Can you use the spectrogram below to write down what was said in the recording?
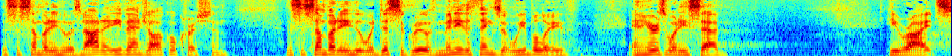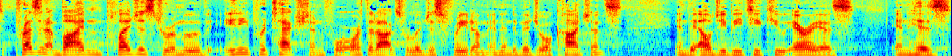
This is somebody who is not an evangelical Christian. This is somebody who would disagree with many of the things that we believe. And here's what he said. He writes President Biden pledges to remove any protection for Orthodox religious freedom and individual conscience in the LGBTQ areas in his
